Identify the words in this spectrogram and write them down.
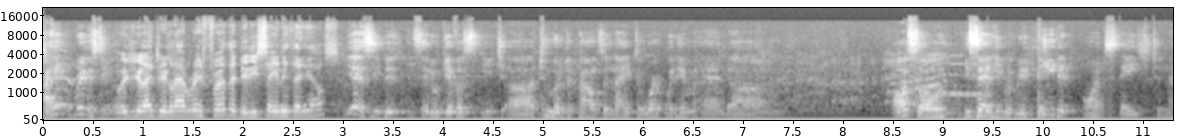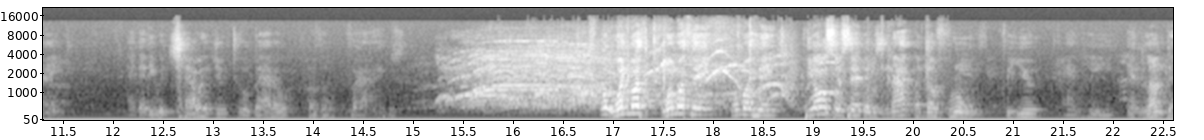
I hate to bring this to you. Would you like to elaborate further? Did he say anything else? Yes, he, did, he said he would give us each uh, 200 pounds a night to work with him, and um, also he said he would repeat it on stage tonight, and that he would challenge you to a battle of the vibes. Oh, one more, one more thing, one more thing. He also said there was not enough room for you and he in London.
